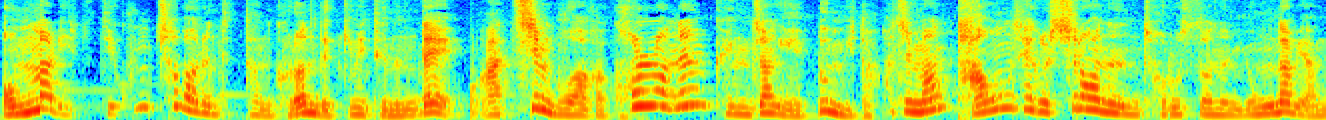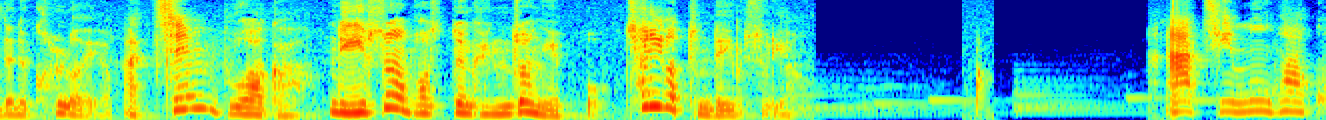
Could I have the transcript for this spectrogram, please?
엄마 립스틱 훔쳐 바른 듯한 그런 느낌이 드는데 아침 무화과 컬러는 굉장히 예쁩니다. 하지만 다홍색을 싫어하는 저로서는 용납이 안 되는 컬러예요. 아침 무화과. 근데 입술만 봤을 땐 굉장히 예뻐. 체리 같은 내 입술이야. 아침 무화과.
